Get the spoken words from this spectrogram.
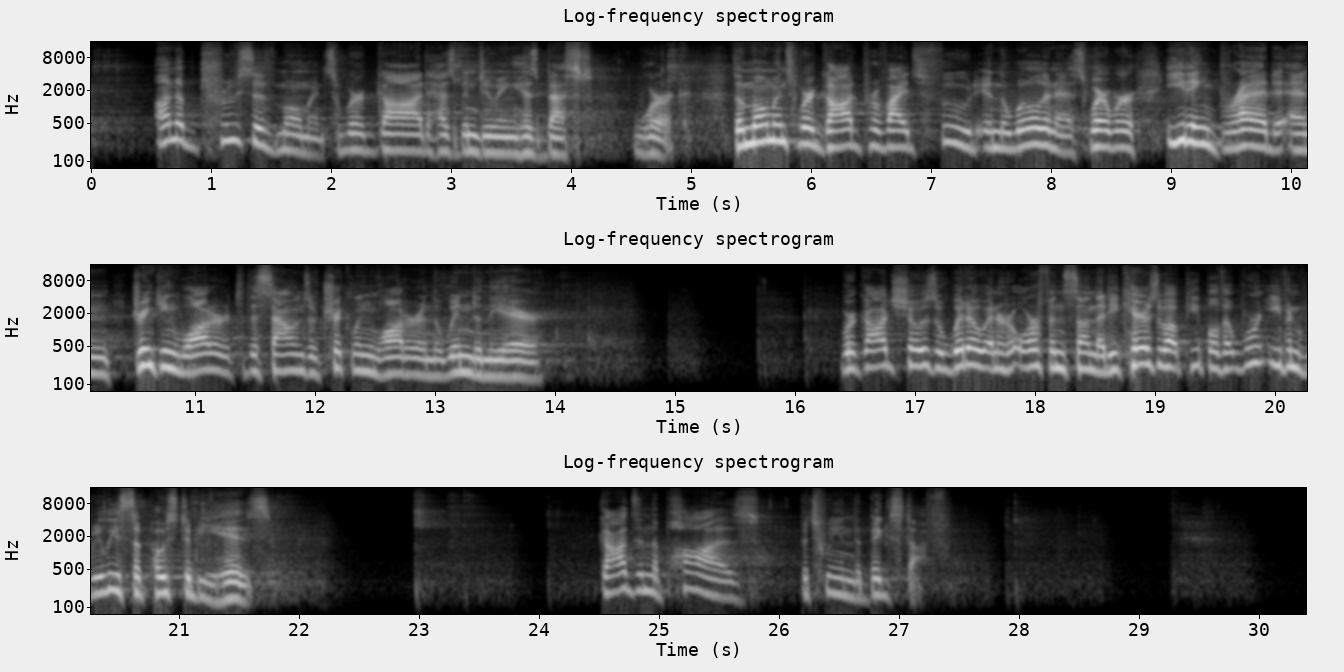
unobtrusive moments where God has been doing his best work the moments where God provides food in the wilderness, where we're eating bread and drinking water to the sounds of trickling water and the wind in the air. Where God shows a widow and her orphan son that he cares about people that weren't even really supposed to be his. God's in the pause between the big stuff.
